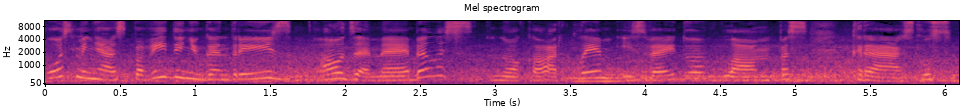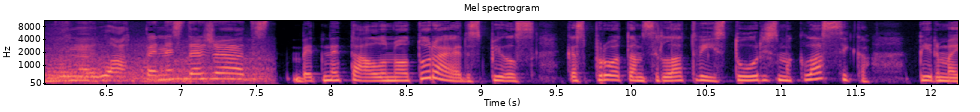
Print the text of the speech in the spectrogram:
posmiņā pa vidiņu gandrīz audzē mēbeles, no kārkliem izveido lampas, krēslus un lapenes dažādas. Bet netālu no Turēdas pils, kas, protams, ir Latvijas turisma klasika, 1.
